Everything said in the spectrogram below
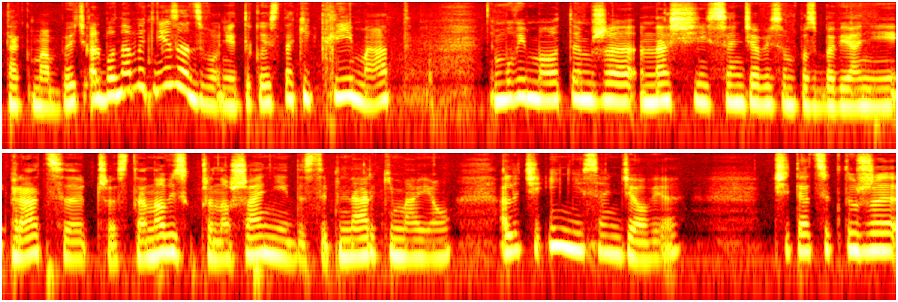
tak ma być, albo nawet nie zadzwoni, tylko jest taki klimat. Mówimy o tym, że nasi sędziowie są pozbawiani pracy czy stanowisk, przenoszeni, dyscyplinarki mają, ale ci inni sędziowie, ci tacy, którzy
